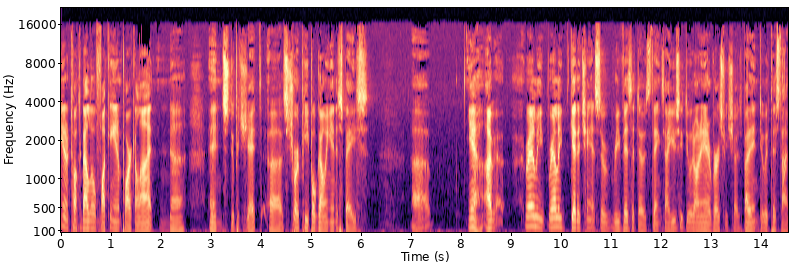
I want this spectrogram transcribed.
you know, talked about a little fucking in a parking lot and, uh, and stupid shit. Uh, short people going into space. Uh, yeah, I rarely rarely get a chance to revisit those things. I usually do it on anniversary shows, but I didn't do it this time.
